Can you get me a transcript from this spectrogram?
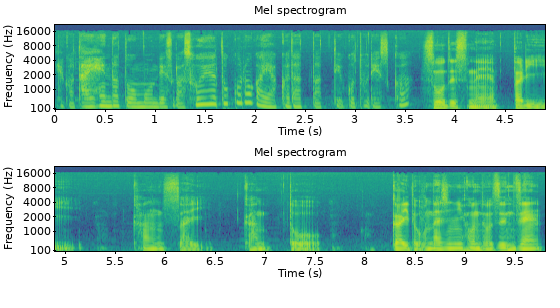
結構大変だと思うんですが、そういうところが役立ったっていうことですか？そうですね。やっぱり関西、関東、北海道同じ日本でも全然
